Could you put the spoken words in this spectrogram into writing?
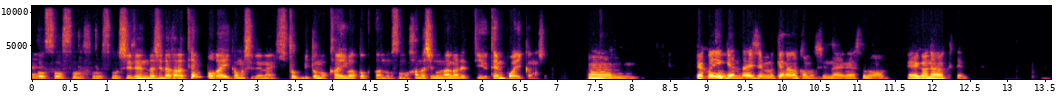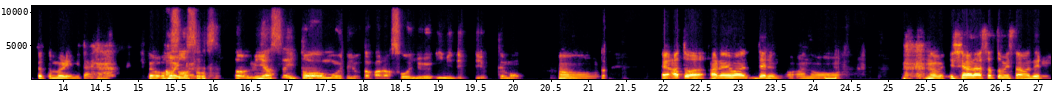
ね。そうそうそうそうそう。自然だし、だからテンポがいいかもしれない。人々の会話とかのその話の流れっていうテンポはいいかもしれうん。逆に現代人向けなのかもしれないね。その、映画長くて、ちょっと無理みたいな 人多ないい。から。そうそうそう。見やすいとは思うよ。だからそういう意味で言っても。うん。え、あとは、あれは出るの？あの、あの、石原さとみさんは出る？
